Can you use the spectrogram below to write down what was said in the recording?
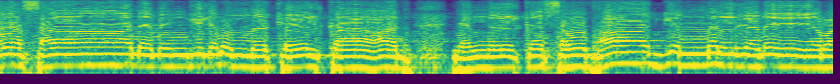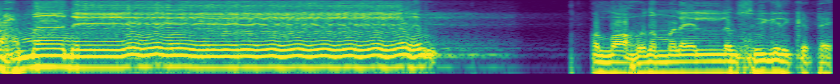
അവസാനമെങ്കിലും ഒന്ന് കേൾക്കാൻ ഞങ്ങൾക്ക് സൗഭാഗ്യം നൽകണേ റഹ്മാനേ. അള്ളാഹു നമ്മളെല്ലാം സ്വീകരിക്കട്ടെ.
